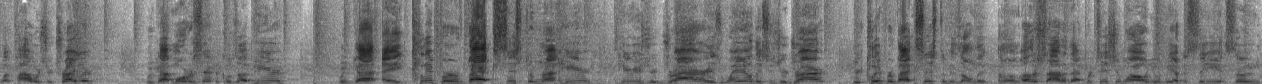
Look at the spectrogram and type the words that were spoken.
what powers your trailer. We've got more receptacles up here. We've got a clipper vac system right here. Here is your dryer as well. This is your dryer. Your clipper vac system is on the um, other side of that partition wall. You'll be able to see it soon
